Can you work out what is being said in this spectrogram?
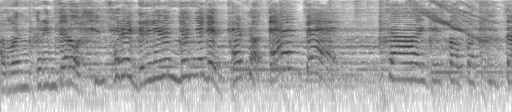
검은 그림자로 신체를 늘리는 능력엔 별표 땡땡 자 이제 써봅시다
